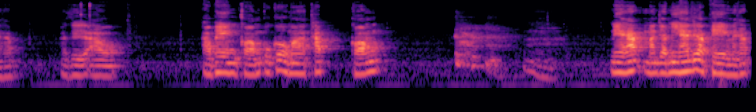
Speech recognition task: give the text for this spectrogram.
นะครับ ก็คือเอา เอาเพลงของ Google มาทับของเนี่ยครับ มันจะมีให้เลือกเพลงนะครับ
